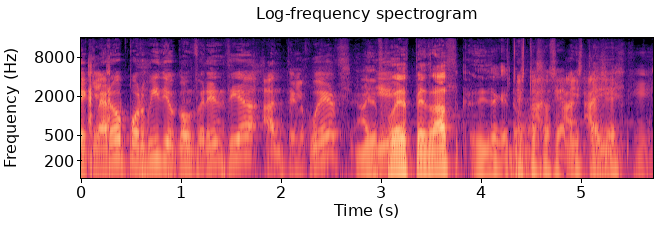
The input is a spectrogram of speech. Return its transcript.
Declaró por videoconferencia ante el juez. y allí- después Pedraz dice que no. Estos socialistas, Ahí, eh,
